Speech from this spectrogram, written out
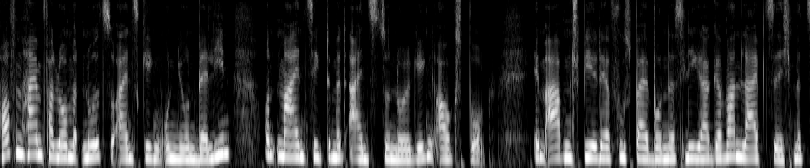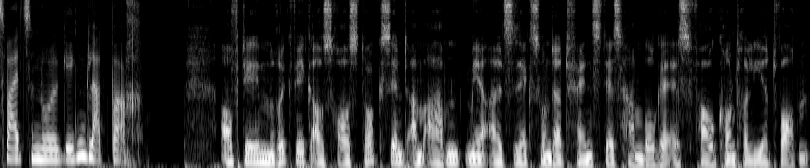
Hoffenheim verlor mit 0 zu 1 gegen Union Berlin und Mainz siegte mit 1 zu 0 gegen Augsburg. Im Abendspiel der Fußball Bundesliga gewann Leipzig mit 2 zu 0 gegen Gladbach. Auf dem Rückweg aus Rostock sind am Abend mehr als 600 Fans des Hamburger SV kontrolliert worden.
